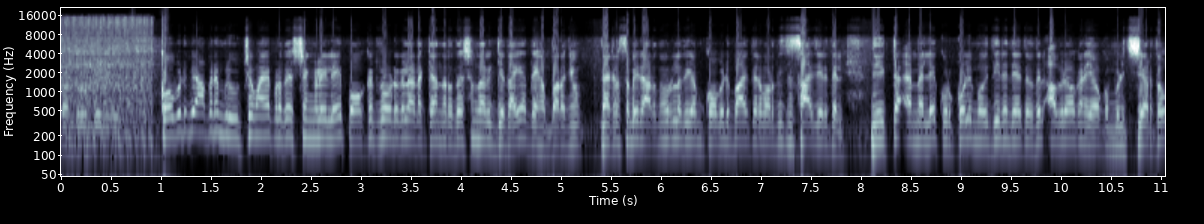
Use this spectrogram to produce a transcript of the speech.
കണ്ടുകൊണ്ടിരിക്കുന്നത്. കോവിഡ് വ്യാപനം രൂക്ഷമായ പ്രദേശങ്ങളിലെ പോക്കറ്റ് റോഡുകൾ അടയ്ക്കാൻ നിർദ്ദേശം നൽകിയതായി അദ്ദേഹം പറഞ്ഞു. നഗരസഭയിൽ അറുന്നൂറിലധികം കോവിഡ് ബാധിതർ വർദ്ധിച്ച സാഹചര്യത്തിൽ നിയുക്ത എം എൽ എ കുർക്കോളി മൊയ്തീന്റെ നേതൃത്വത്തിൽ അവലോകന യോഗം വിളിച്ചു ചേർത്തു.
